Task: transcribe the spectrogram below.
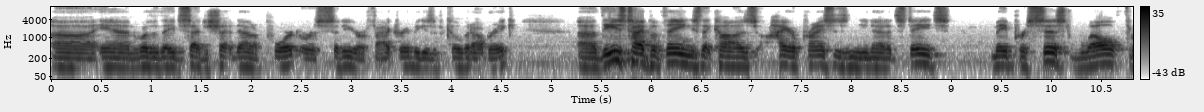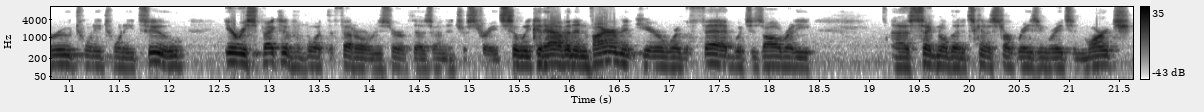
uh, and whether they decide to shut down a port or a city or a factory because of a COVID outbreak. Uh, these type of things that cause higher prices in the United States may persist well through 2022, irrespective of what the Federal Reserve does on interest rates. So we could have an environment here where the Fed, which has already uh, signaled that it's going to start raising rates in March,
